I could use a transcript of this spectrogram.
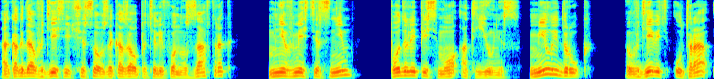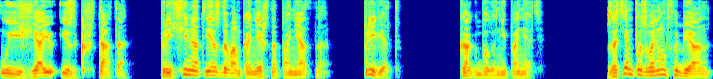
а когда в 10 часов заказал по телефону завтрак, мне вместе с ним подали письмо от Юнис. «Милый друг, в 9 утра уезжаю из Кштата. Причина отъезда вам, конечно, понятна. Привет». Как было не понять? Затем позвонил Фабиан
